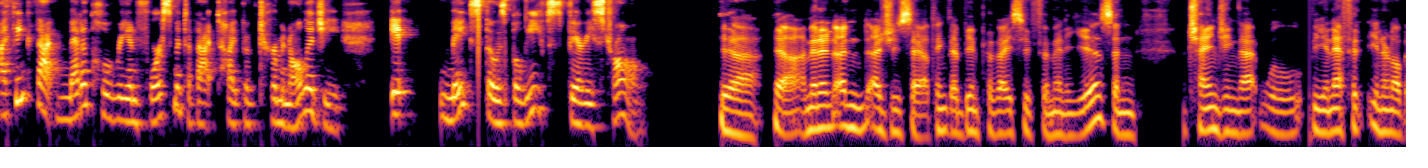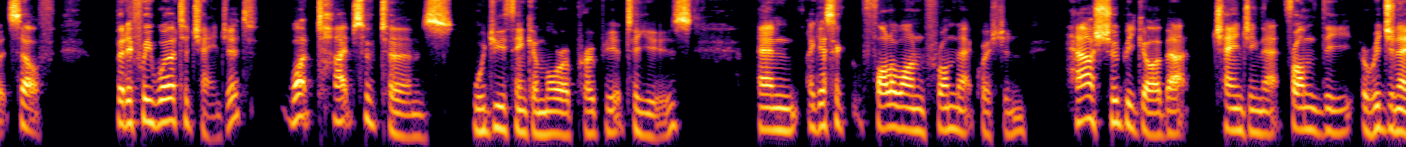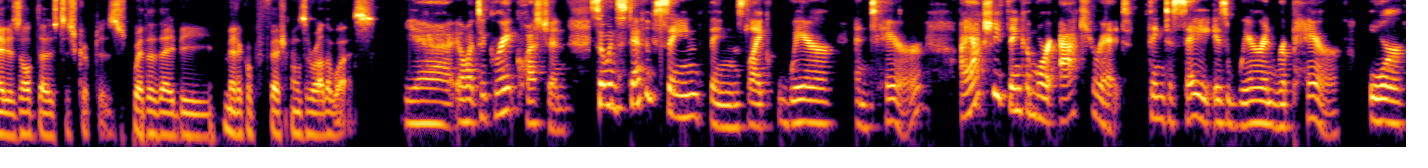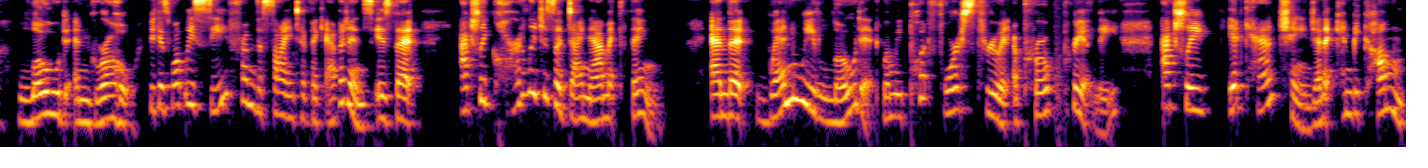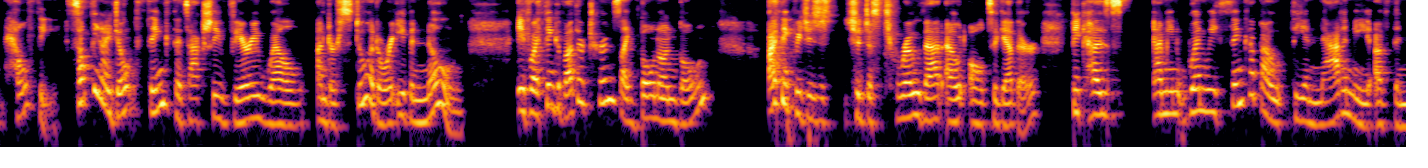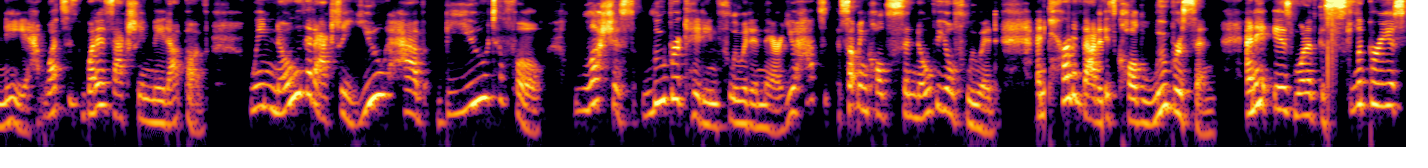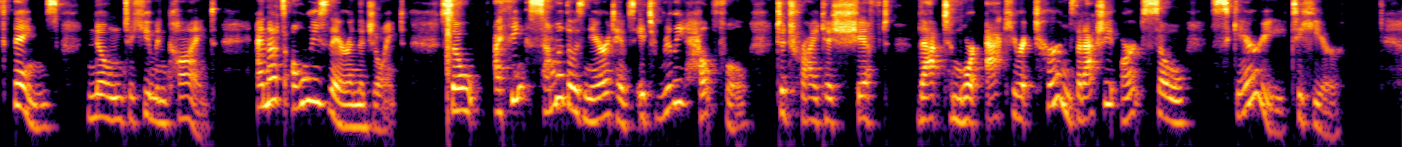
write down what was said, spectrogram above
I think that medical reinforcement of that type of terminology, it makes those beliefs very strong. Yeah, yeah. I mean, and, and as you say, I think they've been pervasive for many years, and changing that will be an effort in and of itself. But if we were to change it, what types of terms would you think are more appropriate to use? And I guess a follow on from that question, how should we go about changing that from the originators of those descriptors, whether they be medical professionals or otherwise? Yeah, oh, it's a great question. So instead of saying things like wear and tear, I actually think a more accurate thing to say is wear and repair or load and grow. Because what we see from the scientific evidence is that actually cartilage is a dynamic thing. And that when we load it, when we put force through it appropriately, actually it can change and it can become healthy. Something I don't think that's actually very well understood or even known. If I think of other terms like bone on bone, I think we just should just throw that out altogether because I mean, when we think about the anatomy of the knee, what's what it's actually made up of, we know that actually you have beautiful, luscious, lubricating fluid in there. You have something called synovial fluid, and part of that is called lubricin, and it is one of the slipperiest things known to humankind. And that's always there in the joint. So I think some of those narratives, it's really helpful to try to shift that to more accurate terms that actually aren't so scary to hear.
